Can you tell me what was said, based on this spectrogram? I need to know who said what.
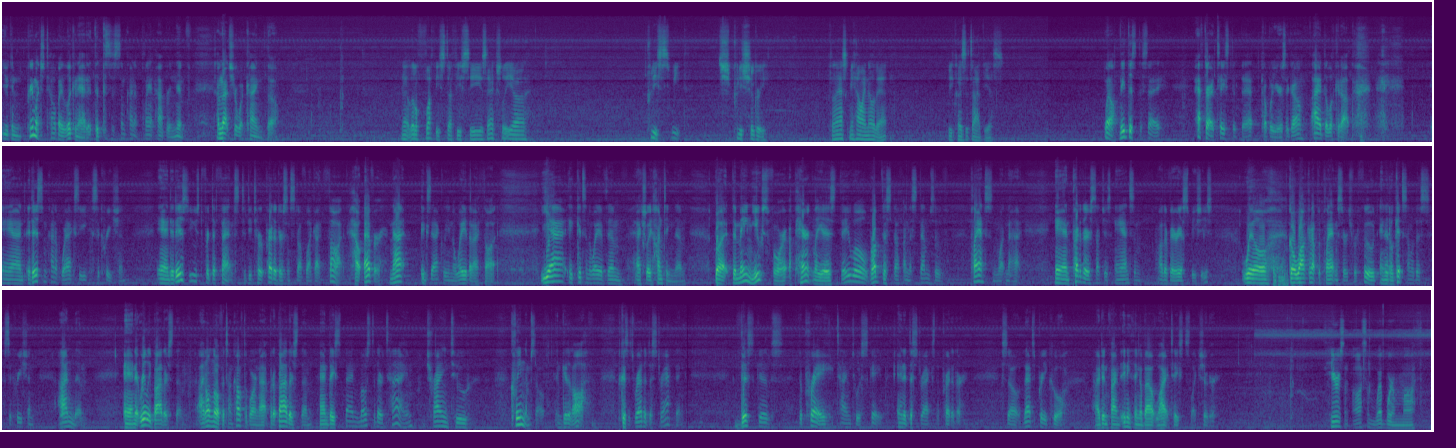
Speaker 1: You can pretty much tell by looking at it that this is some kind of plant hopper nymph. I'm not sure what kind though. That little fluffy stuff you see is actually uh, pretty sweet, Sh pretty sugary. Don't ask me how I know that, because it's obvious. Well, needless to say, after I tasted that a couple years ago, I had to look it up. and it is some kind of waxy secretion. And it is used for defense to deter predators and stuff like I thought. However, not exactly in the way that I thought. Yeah, it gets in the way of them actually hunting them. But the main use for it apparently is they will rub this stuff on the stems of plants and whatnot. And predators such as ants and other various species will go walking up the plant and search for food and it'll get some of this secretion on them. And it really bothers them. I don't know if it's uncomfortable or not, but it bothers them. And they spend most of their time trying to clean themselves and get it off because it's rather distracting. This gives the prey time to escape and it distracts the predator. So that's pretty cool. I didn't find anything about why it tastes like sugar. Here's an awesome webworm moth.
